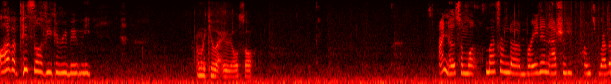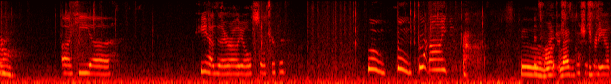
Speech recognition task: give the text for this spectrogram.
I'll have a pistol if you can reboot me. I'm gonna kill that aerial assault. I know someone. My friend uh, Braden, Ashton Hunt's brother. Oh. Uh, he uh, he has the aerial assault trooper. Boom, boom, Fortnite. Dude, It's fine. Just, imagine, let's just ready up.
